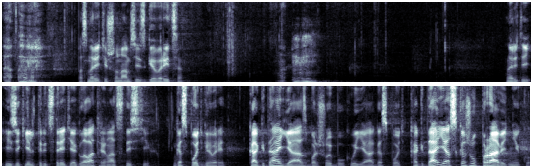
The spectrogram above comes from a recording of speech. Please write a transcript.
Посмотрите, что нам здесь говорится. Смотрите, Иезекииль, 33 глава, 13 стих. Господь говорит, «Когда я, с большой буквы я, Господь, когда я скажу праведнику,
